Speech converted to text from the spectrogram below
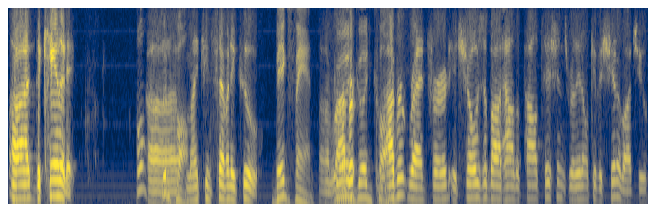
Uh, the candidate. Oh, good uh, call. 1972. Big fan. Uh, good, Robert, good call. Robert Redford. It shows about how the politicians really don't give a shit about you.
